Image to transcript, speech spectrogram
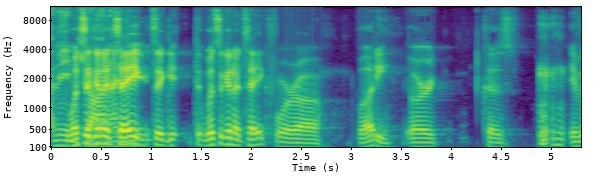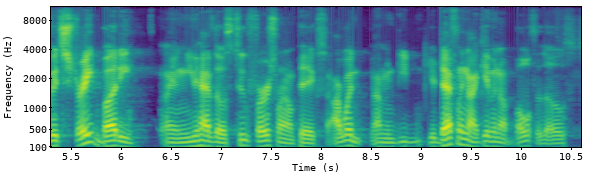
I mean, what's John, it gonna take mean, to get? What's it gonna take for uh Buddy? Or because if it's straight Buddy, I mean, you have those two first round picks. I wouldn't. I mean, you, are definitely not giving up both of those.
